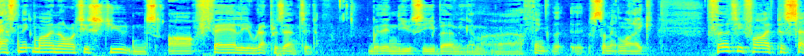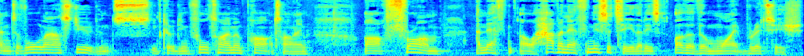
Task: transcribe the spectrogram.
ethnic minority students are fairly represented within the UC Birmingham. Uh, I think that it's something like 35% of all our students, including full time and part time, are from an eth- or have an ethnicity that is other than white British.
